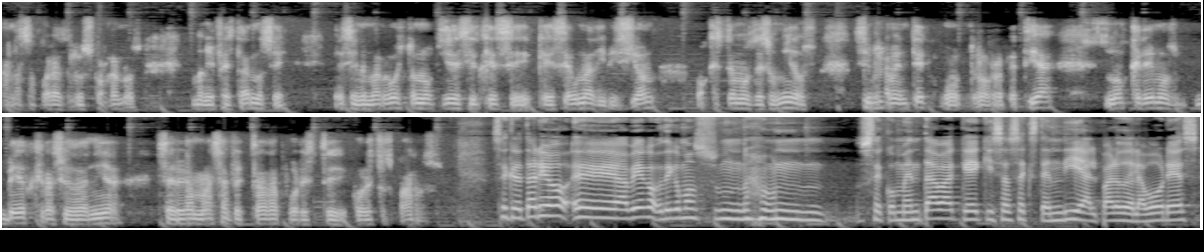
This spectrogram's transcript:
a las afueras de los órganos manifestándose. Eh, sin embargo, esto no quiere decir que, se, que sea una división o que estemos desunidos. Simplemente, como te lo repetía, no queremos ver que la ciudadanía se vea más afectada por, este, por estos paros. Secretario, eh, había, digamos, se comentaba que quizás se extendía el paro de labores.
